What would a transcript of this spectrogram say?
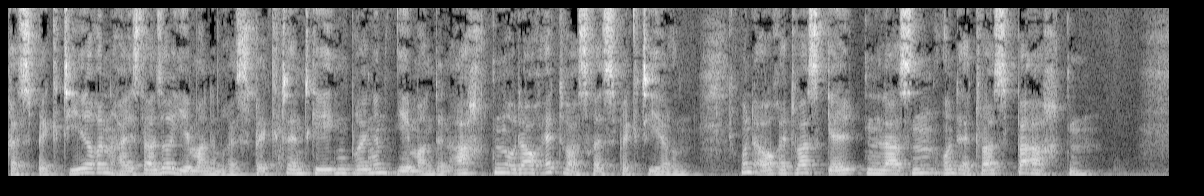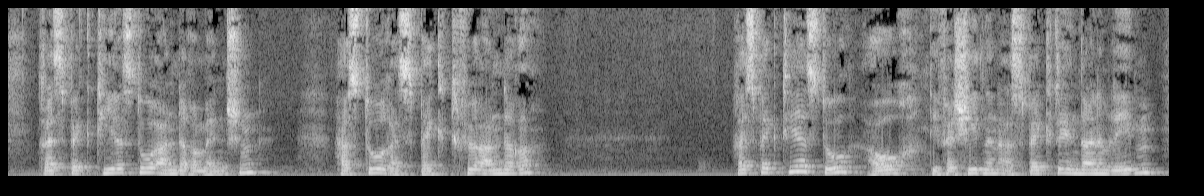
Respektieren heißt also jemandem Respekt entgegenbringen, jemanden achten oder auch etwas respektieren und auch etwas gelten lassen und etwas beachten. Respektierst du andere Menschen? Hast du Respekt für andere? Respektierst du auch die verschiedenen Aspekte in deinem Leben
